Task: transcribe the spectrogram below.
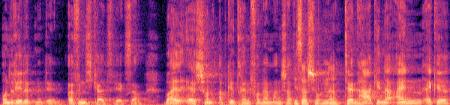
und redet mit denen, öffentlichkeitswirksam, weil er ist schon abgetrennt von der Mannschaft. Ist er schon, ne? Ten Hag in der einen Ecke,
